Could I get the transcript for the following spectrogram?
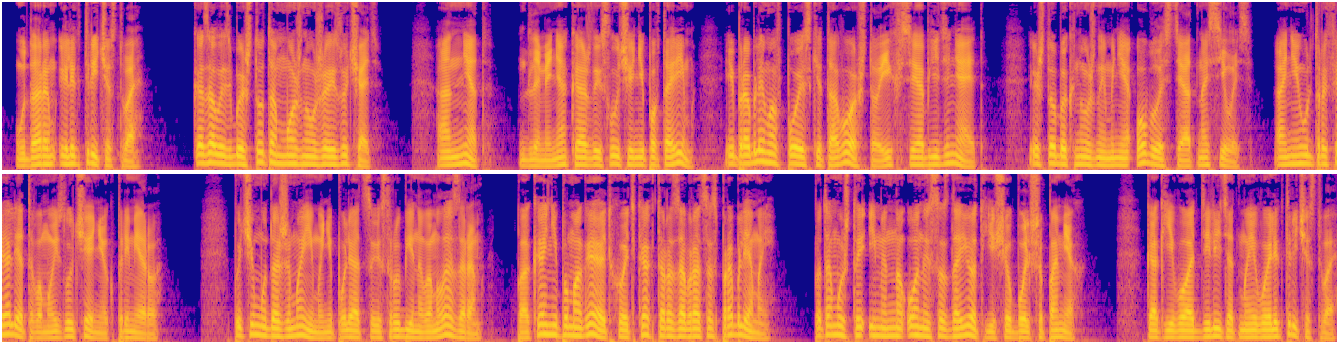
– ударом электричества. Казалось бы, что там можно уже изучать? А нет, для меня каждый случай неповторим И проблема в поиске того, что их все объединяет, и чтобы к нужной мне области относилось, а не ультрафиолетовому излучению, к примеру. Почему даже мои манипуляции с рубиновым лазером пока не помогают хоть как-то разобраться с проблемой? Потому что именно он и создает еще больше помех. Как его отделить от моего электричества?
